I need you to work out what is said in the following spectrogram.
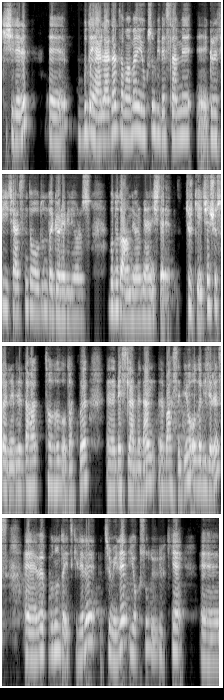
kişilerin e, bu değerlerden tamamen yoksun bir beslenme e, grafiği içerisinde olduğunu da görebiliyoruz. Bunu da anlıyorum. Yani işte Türkiye için şu söylenebilir. Daha tahıl odaklı e, beslenmeden e, bahsediyor olabiliriz. E, ve bunun da etkileri tümüyle yoksul ülke e,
